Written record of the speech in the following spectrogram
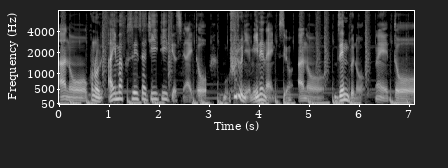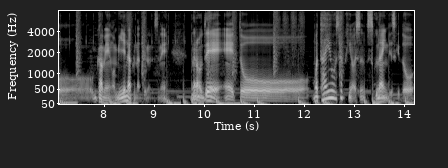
あの、この IMAX レーザー GT ってやつじゃないと、フルには見れないんですよ。あの、全部の、えっ、ー、と、画面を見れなくなってるんですね。なので、えっ、ー、と、まあ、対応作品は少ないんですけど、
